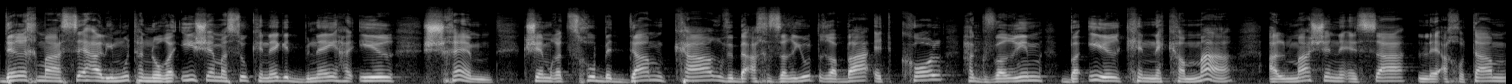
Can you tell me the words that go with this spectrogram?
דרך מעשה האלימות הנוראי שהם עשו כנגד בני העיר שכם, כשהם רצחו בדם קר ובאכזריות רבה את כל הגברים בעיר כנקמה על מה שנעשה לאחותם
